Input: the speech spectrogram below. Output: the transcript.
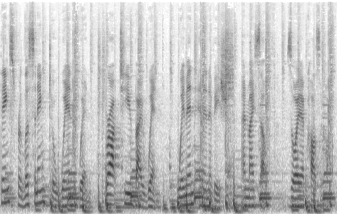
Thanks for listening to Win Win, brought to you by Win, Women in Innovation, and myself, Zoya Kozakov.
